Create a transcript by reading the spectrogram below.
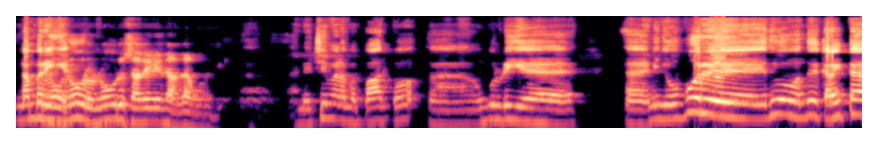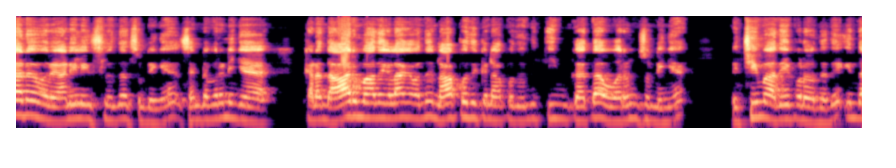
நம்புறீங்க. நூறு நூறு சதவீதம் அதான் உறுதி. நிச்சயமா நம்ம பார்ப்போம். உங்களுடைய அஹ், நீங்க ஒவ்வொரு இதுவும் வந்து கரெக்டான ஒரு அனலைஸ்ல தான் சொல்றீங்க சென்ற முறை நீங்க கடந்த ஆறு மாதங்களாக வந்து நாற்பதுக்கு நாற்பது வந்து திமுக தான் வரும்னு சொன்னீங்க. நிச்சயமா அதே போல வந்தது. இந்த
